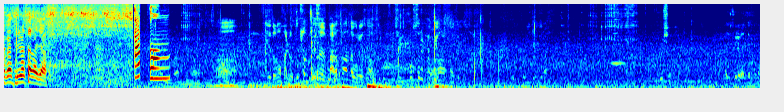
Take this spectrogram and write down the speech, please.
잠깐 들렸다 가자. 어, 이제 넘어가려고. 뚝섬 쪽에서 마라톤 한다고 그래서 지금 코스를 지금 고민 중이라. 푸셔. 아직 조립 안 됐구나.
